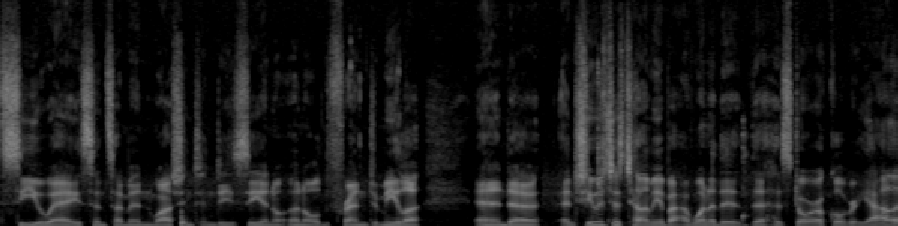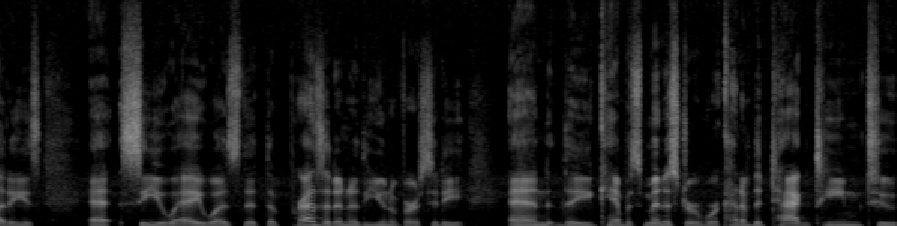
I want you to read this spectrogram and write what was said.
CUA since I'm in Washington D.C. An, an old friend, Jamila, and uh, and she was just telling me about one of the the historical realities at CUA was that the president of the university and the campus minister were kind of the tag team to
